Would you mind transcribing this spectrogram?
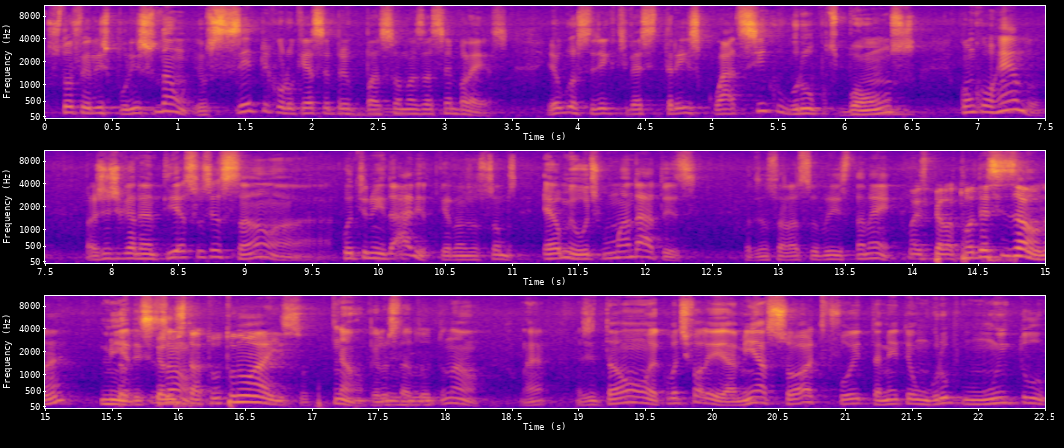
Estou feliz por isso? Não. Eu sempre coloquei essa preocupação nas assembleias. Eu gostaria que tivesse três, quatro, cinco grupos bons concorrendo, para a gente garantir a sucessão, a continuidade, porque nós não somos. É o meu último mandato esse. Podemos falar sobre isso também. Mas pela tua decisão, né? Minha Pelo- decisão. Pelo estatuto não há isso. Não, pelo estatuto não. Né? Mas então, é como eu te falei, a minha sorte foi também ter um grupo muito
